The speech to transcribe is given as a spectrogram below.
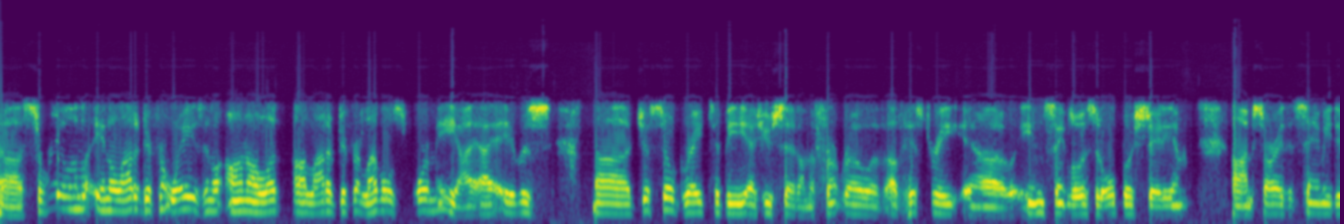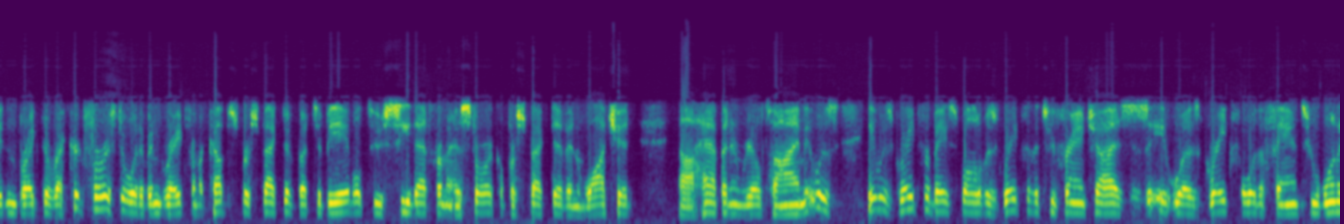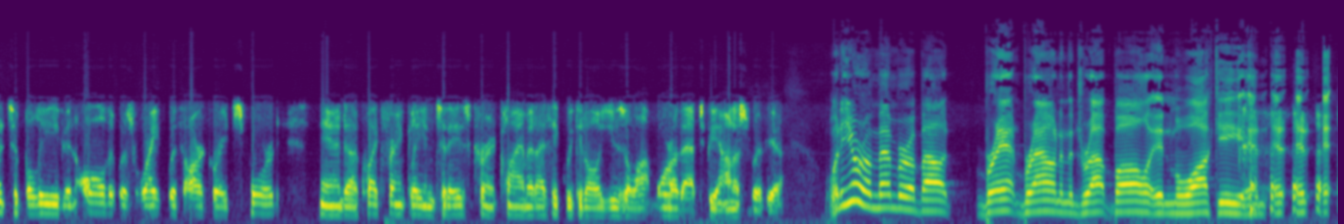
uh, surreal in, a lot of different ways and on a lot, a lot of different levels for me. I, I, it was uh, just so great to be, as you said, on the front row of, of history uh, in St. Louis at Old Busch Stadium. I'm sorry that Sammy didn't break the record first. It would have been great from a Cubs perspective, but to be able to see that from a historical perspective and watch it uh, happen in real time, it was it was great for baseball. It was great for the two franchises. It was great for the fans who wanted to believe in all that was right with our great sport. And uh, quite frankly, in today's current climate, I think we could all use a lot more of that. To be honest with you. What do you remember about Brant Brown and the drop ball in Milwaukee, and and, and, and,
